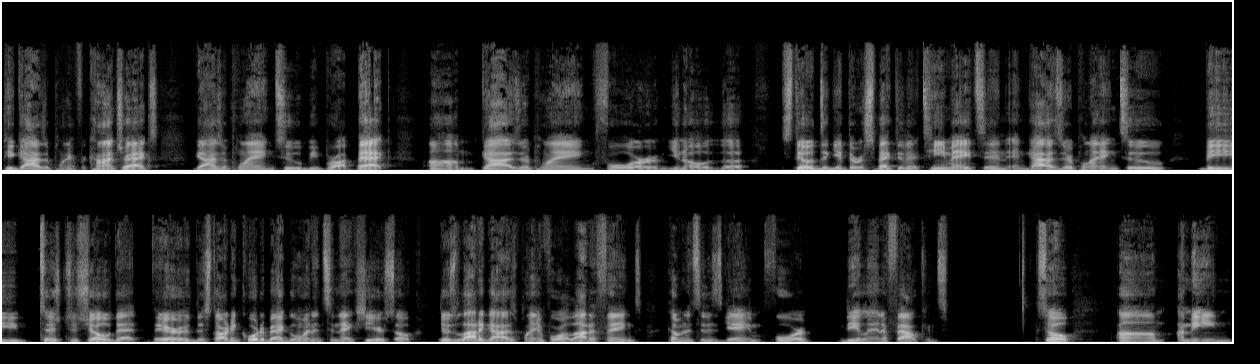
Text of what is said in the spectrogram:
P guys are playing for contracts. Guys are playing to be brought back. Um, guys are playing for you know the still to get the respect of their teammates, and and guys are playing to be to to show that they're the starting quarterback going into next year. So there's a lot of guys playing for a lot of things coming into this game for the Atlanta Falcons. So, um, I mean,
